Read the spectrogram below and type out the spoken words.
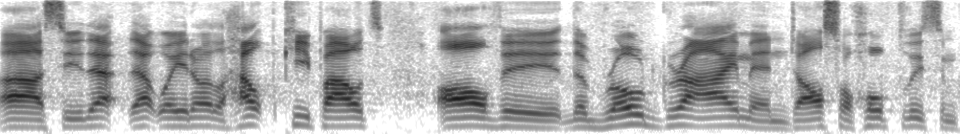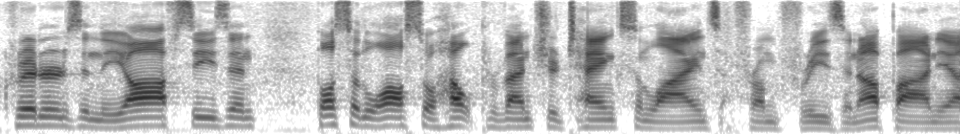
Uh, so that, that way, you know, it'll help keep out all the, the road grime and also hopefully some critters in the off season. Plus it'll also help prevent your tanks and lines from freezing up on you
